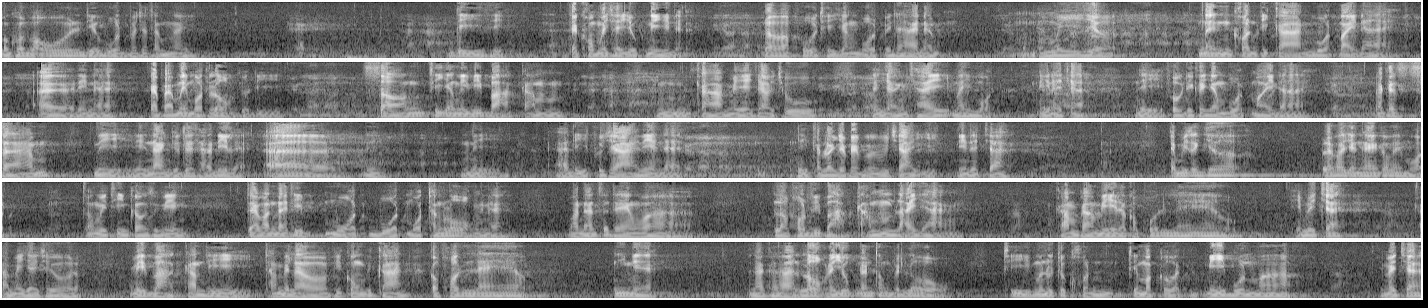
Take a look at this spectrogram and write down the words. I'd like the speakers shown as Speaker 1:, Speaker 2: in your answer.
Speaker 1: บางคนบอกโอ้เดี๋ยวบวชบวชจะทำไง ดีสิ แต่คงไม่ใช่ยุคนี้เนี่ยเพราะว่าผู้ที่ยังบวชไม่ได้นะมีเยอะหนึ่งคนพิการบวชไม่ได้ เออ นี่นะแต่แปลไม่หมดโลกอยู่ดี สองที่ยังมีวิบากกรรมกาเมเจ้าชู้ยังใช้ไม่หมด นี่นะจ๊ะ นี่ พวกนี้ก็ยังบวชไม่ได้ แล้วก็สาม นี่นี่นั่งอยู่แถวนี้แหละ เออ นี่ นี่อดีตผู้ชายเนี่ยนะ นี่กำลังจะเป็นผู้ชายอีก นี่นะจ๊ะแต่มีตั้งเยอะ แล้วก็ยังไงก็ไม่หมด ต้องมีทีมกองเสบียง แต่วันใดที่หมวดบวชหมดทั้งโลกเนี่ยนะวันนั้นแสดงว่าเราพ้นวิบากกรรมหลายอย่าง กรรมกามีแล้วก็พ้นแล้ว เห็นไหมจ๊ะกรรมมีเจ้าชู้ วิบากกรรมที่ทำให้เราพิกงพิการก็พ้นแล้ว นี่ไงแล้วก็โลกในยุคนั้นต้องเป็นโลก ที่มนุษย์ทุกคนที่มาเกิดมีบุญมาก เห็นไหมจ๊ะ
